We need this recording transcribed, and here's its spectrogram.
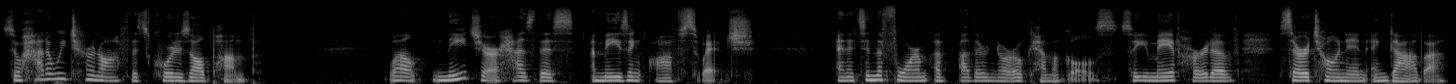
So, how do we turn off this cortisol pump? Well, nature has this amazing off switch and it's in the form of other neurochemicals. So you may have heard of serotonin and GABA.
